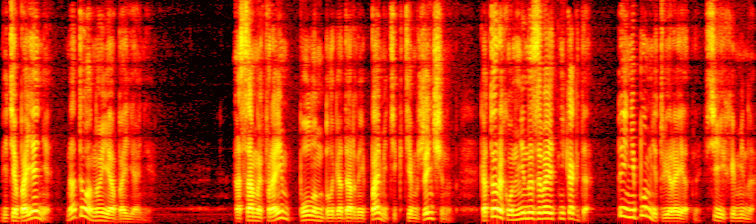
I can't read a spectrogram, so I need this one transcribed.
Ведь обаяние, на то оно и обаяние. А сам Ефраим полон благодарной памяти к тем женщинам, которых он не называет никогда, да и не помнит, вероятно, все их имена.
